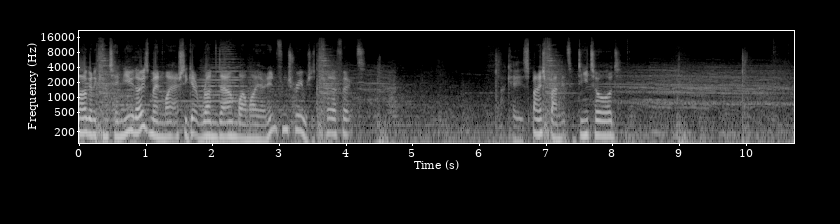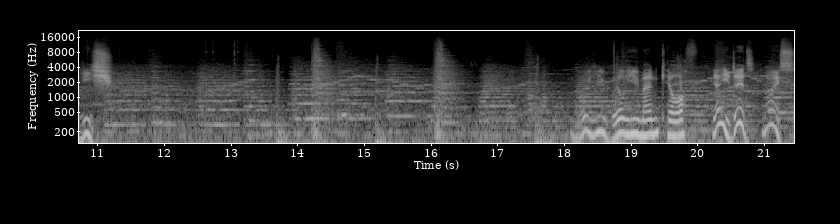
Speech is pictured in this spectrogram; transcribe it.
Are going to continue. Those men might actually get run down by my own infantry, which is perfect. Okay, the Spanish bandits are detoured. Yeesh. Will you, will you men kill off? Yeah, you did. Nice.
